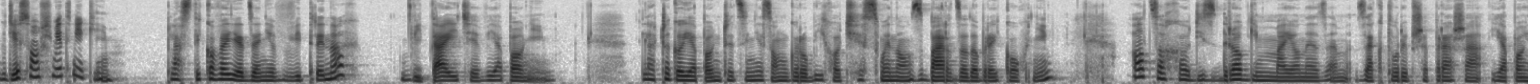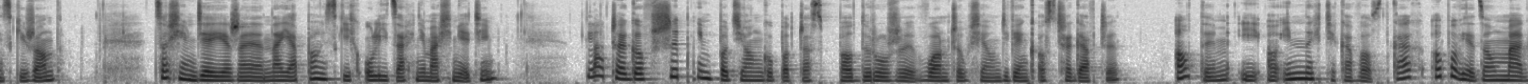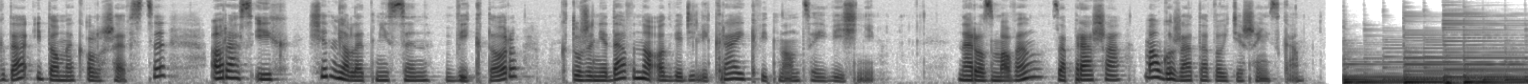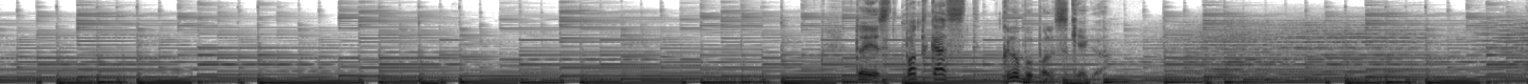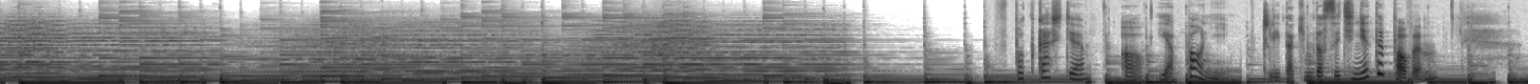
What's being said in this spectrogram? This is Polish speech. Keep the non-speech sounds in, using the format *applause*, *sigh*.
Gdzie są śmietniki? Plastikowe jedzenie w witrynach? Witajcie w Japonii. Dlaczego Japończycy nie są grubi, choć słyną z bardzo dobrej kuchni? O co chodzi z drogim majonezem, za który przeprasza japoński rząd? Co się dzieje, że na japońskich ulicach nie ma śmieci? Dlaczego w szybkim pociągu podczas podróży włączył się dźwięk ostrzegawczy? O tym i o innych ciekawostkach opowiedzą Magda i Tomek Olszewscy oraz ich siedmioletni syn Wiktor, którzy niedawno odwiedzili kraj kwitnącej wiśni. Na rozmowę zaprasza Małgorzata Wojcieszyńska. To jest podcast Klubu Polskiego. Podcaście o Japonii, czyli takim dosyć nietypowym,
